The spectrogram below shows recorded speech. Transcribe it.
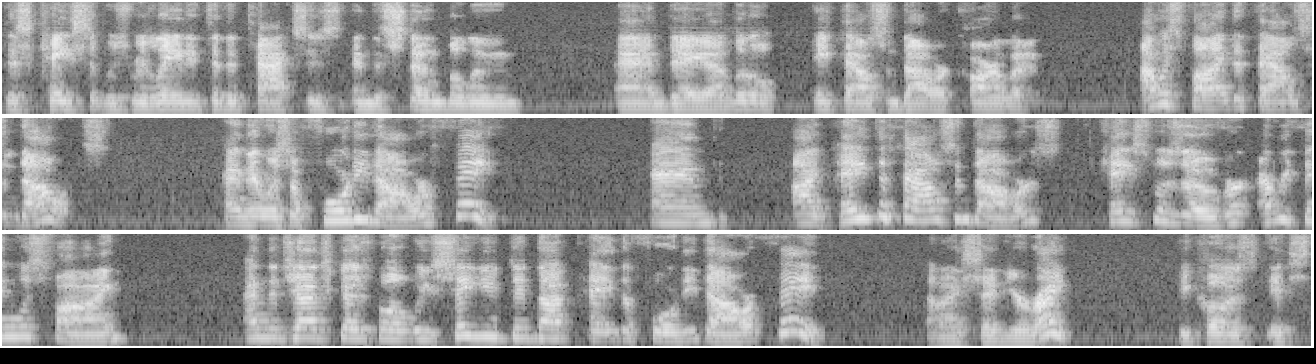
this case that was related to the taxes and the stone balloon and a, a little $8,000 car loan. I was fined $1,000 and there was a $40 fee. And I paid the $1,000, case was over, everything was fine. And the judge goes, Well, we see you did not pay the $40 fee. And I said, You're right, because it's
